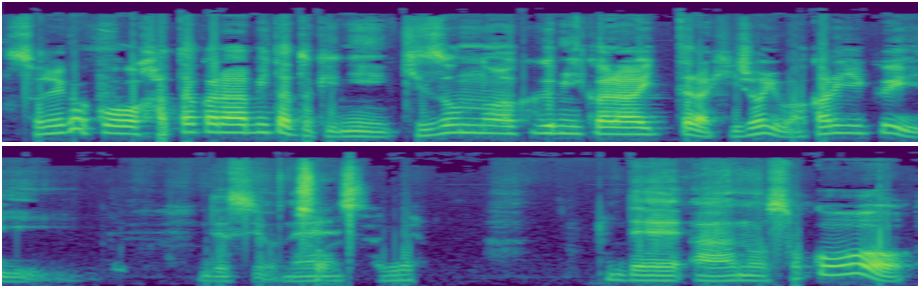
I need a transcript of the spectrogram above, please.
それがこう、旗から見たときに、既存の枠組みから言ったら非常に分かりにくいですよね。そうですよね。で、あの、そこを、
